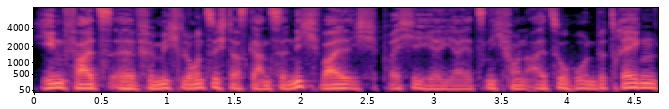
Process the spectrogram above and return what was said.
Jedenfalls äh, für mich lohnt sich das Ganze nicht, weil ich spreche hier ja jetzt nicht von allzu hohen Beträgen.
